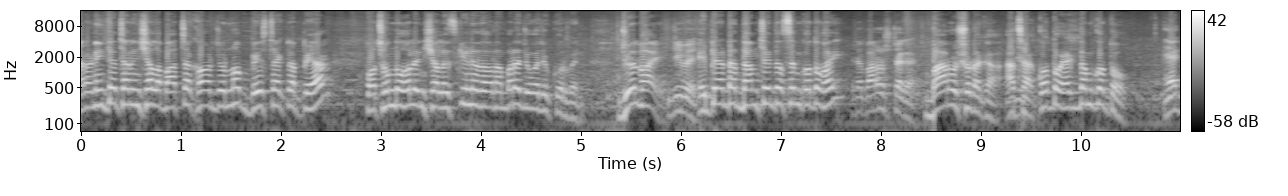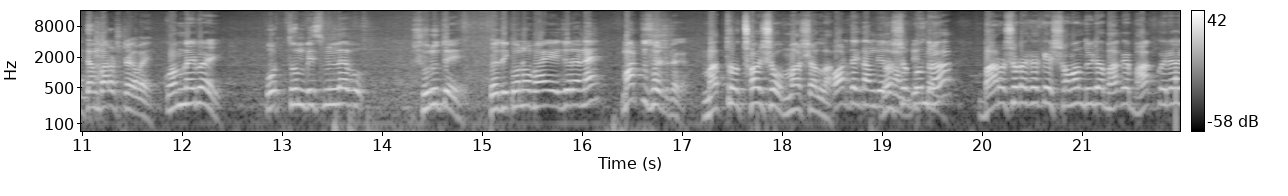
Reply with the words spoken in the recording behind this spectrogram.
যারা নিতে চান ইনশাল্লাহ বাচ্চা খাওয়ার জন্য বেস্ট একটা পেয়ার পছন্দ হলে ইনশাল্লাহ স্ক্রিনে দেওয়া নাম্বারে যোগাযোগ করবেন। জুয়েল ভাই জি ভাই। এই পেয়ারটার দাম চাইতেছেন কত ভাই? এটা বারোশো টাকা। বারোশো টাকা। আচ্ছা কত? একদম কত? একদম বারোশো টাকা ভাই। কম নাই ভাই? প্রথম বিসমিল্লা শুরুতে যদি কোনো ভাই এই জোড়া নেয় মাত্র ছয়শো টাকা। মাত্র ছয়শো মার্শাল্লাহ অর্ধেক দাম দিয়ে দর্শক বন্ধুরা বারোশো টাকাকে সমান দুইটা ভাগে ভাগ করে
